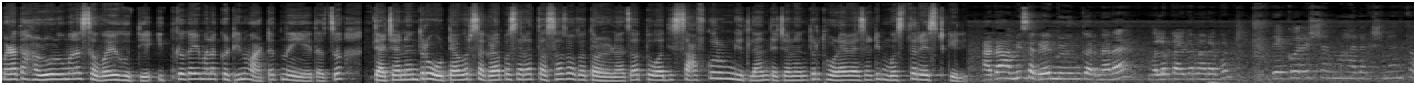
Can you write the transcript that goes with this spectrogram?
पण आता हळूहळू मला सवय होतीये. इतकं काही मला कठीण वाटत नाहीये त्याचं. त्याच्यानंतर ओट्यावर सगळा पसारा तसाच होता तळण्याचा तो आधी साफ करून घेतला आणि त्याच्यानंतर थोड्या वेळासाठी मस्त रेस्ट केली. आता आम्ही सगळे मिळून करणार आहे. मला काय करणार आहे आपण? डेकोरेशन महालक्ष्म्यांचं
